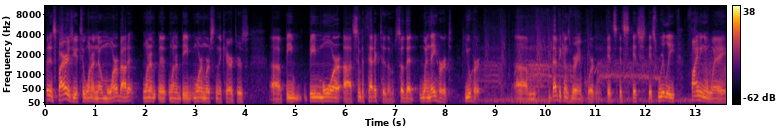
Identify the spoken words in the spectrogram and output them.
but inspires you to want to know more about it, want to, want to be more immersed in the characters, uh, be, be more uh, sympathetic to them so that when they hurt, you hurt. Um, that becomes very important. It's, it's, it's, it's really finding a way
